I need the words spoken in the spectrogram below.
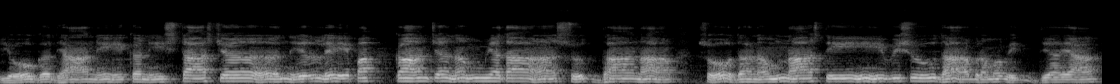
योगध्यानेकनिष्ठाश्च निर्लेपा काञ्चनं यथा शुद्धानां शोधनं नास्ति विशुद्धा ब्रह्मविद्यया।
